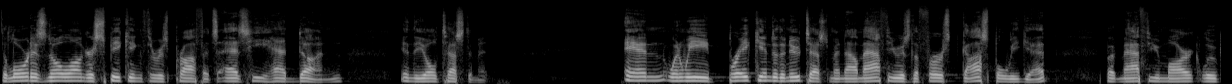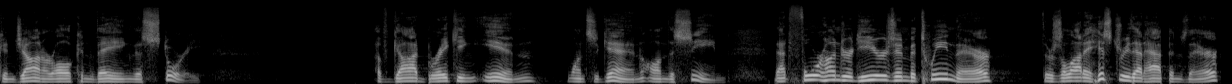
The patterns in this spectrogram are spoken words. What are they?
the Lord is no longer speaking through his prophets as he had done in the Old Testament. And when we break into the New Testament, now Matthew is the first gospel we get, but Matthew, Mark, Luke, and John are all conveying this story of God breaking in once again on the scene. That 400 years in between there, there's a lot of history that happens there.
